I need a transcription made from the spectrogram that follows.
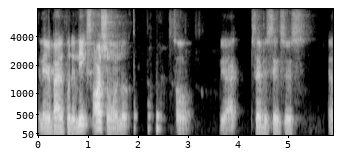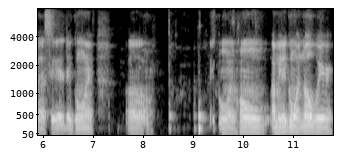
and everybody for the Knicks are showing up. So yeah, 76ers, as I said, they're going uh they're going home. I mean, they're going nowhere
